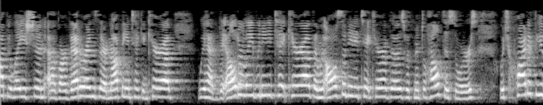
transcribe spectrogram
population of our veterans that are not being taken care of. We have the elderly we need to take care of, and we also need to take care of those with mental health disorders, which quite a few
